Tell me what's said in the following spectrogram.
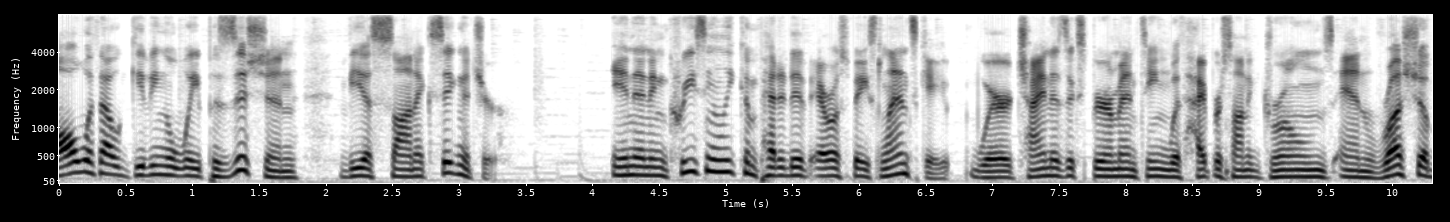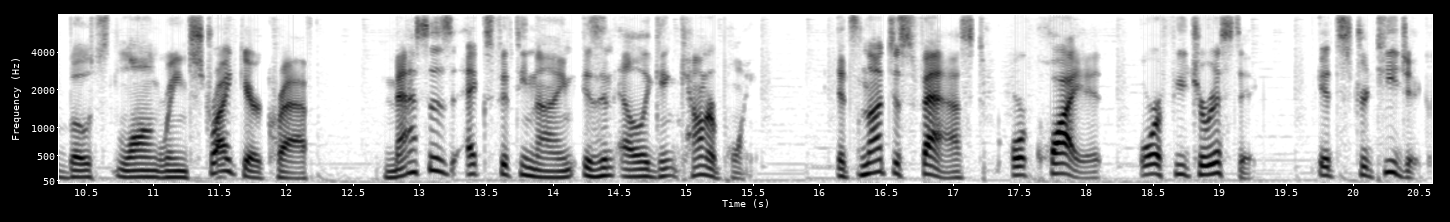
all without giving away position via sonic signature. In an increasingly competitive aerospace landscape, where China is experimenting with hypersonic drones and Russia boasts long-range strike aircraft, NASA's X-59 is an elegant counterpoint. It's not just fast, or quiet, or futuristic. It's strategic.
